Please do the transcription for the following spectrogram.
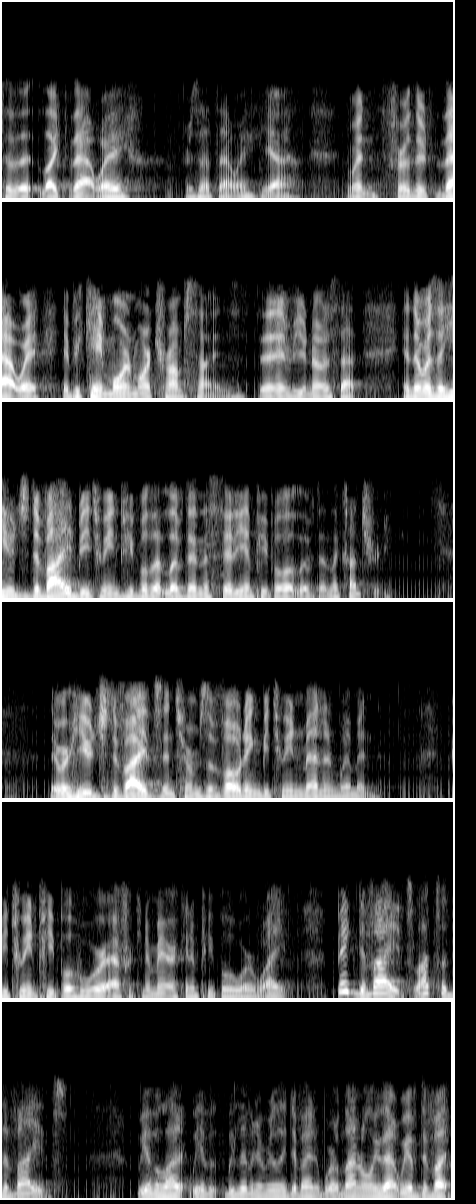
to the like that way, or is that that way? Yeah, went further that way, it became more and more Trump signs. Did any of you notice that? And there was a huge divide between people that lived in the city and people that lived in the country. There were huge divides in terms of voting between men and women, between people who were African American and people who were white. Big divides, lots of divides. We have a lot. Of, we have. We live in a really divided world. Not only that, we have divide.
